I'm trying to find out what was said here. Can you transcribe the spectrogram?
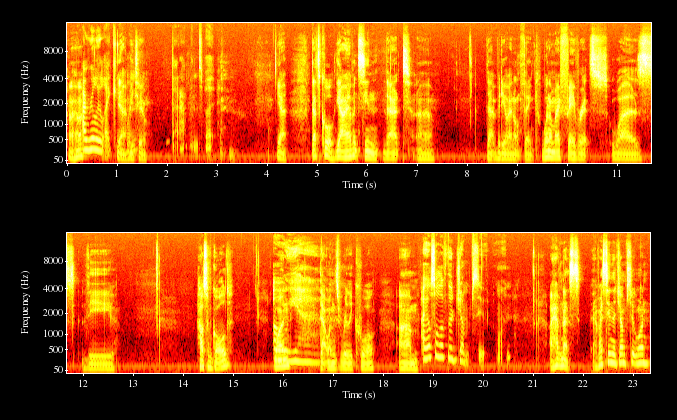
Uh huh. I really like it. Yeah. Me too. That happens, but Yeah, that's cool. Yeah, I haven't seen that uh, that video. I don't think one of my favorites was the House of Gold. Oh One yeah, that one's really cool. I also love the jumpsuit one. I have not. s- Have I seen the jumpsuit one?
